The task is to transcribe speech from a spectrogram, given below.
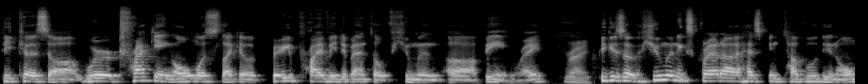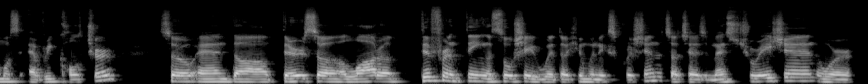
Because uh, we're tracking almost like a very private event of human uh, being, right? Right. Because of human excreta has been tabooed in almost every culture. So, and uh, there's a, a, lot of different things associated with the human excretion, such as menstruation or.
